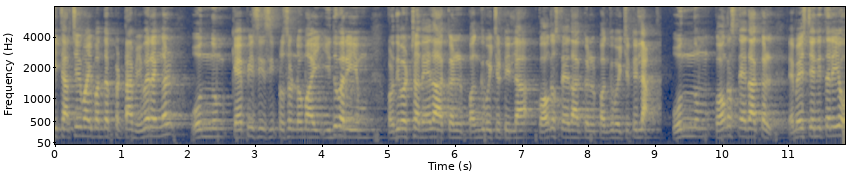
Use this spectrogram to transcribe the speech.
ഈ ചർച്ചയുമായി ബന്ധപ്പെട്ട വിവരങ്ങൾ ഒന്നും കെ പി സി സി പ്രസിഡന്റുമായി ഇതുവരെയും പ്രതിപക്ഷ നേതാക്കൾ പങ്കുവച്ചിട്ടില്ല കോൺഗ്രസ് നേതാക്കൾ പങ്കുവച്ചിട്ടില്ല. ഒന്നും കോൺഗ്രസ് നേതാക്കൾ രമേശ് ചെന്നിത്തലയോ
